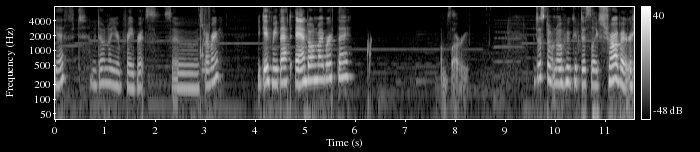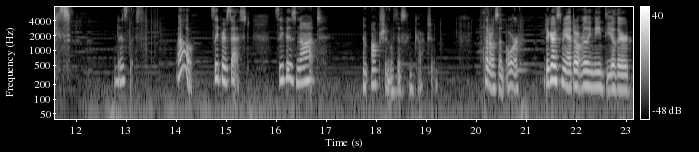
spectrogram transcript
Gift. We don't know your favorites. So, strawberry? You gave me that and on my birthday? I'm sorry. I just don't know who could dislike strawberries. what is this? Oh, Sleeper's Zest. Sleep is not an option with this concoction. I thought it was an ore. It occurs to me I don't really need the other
